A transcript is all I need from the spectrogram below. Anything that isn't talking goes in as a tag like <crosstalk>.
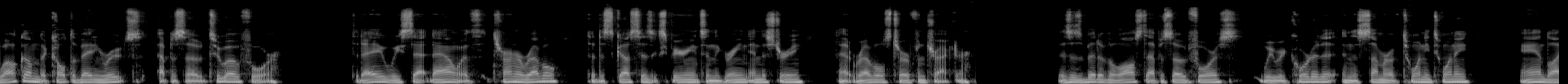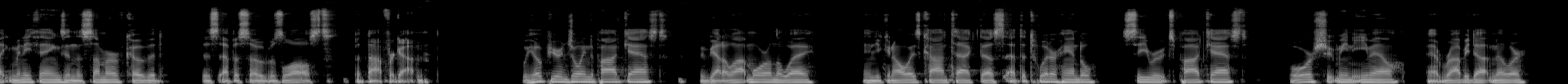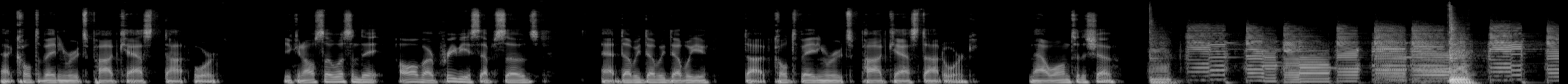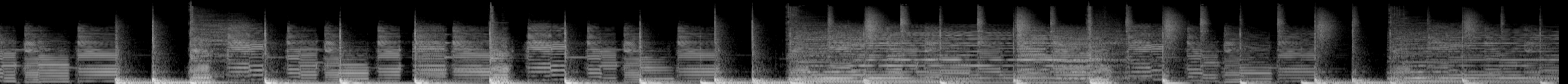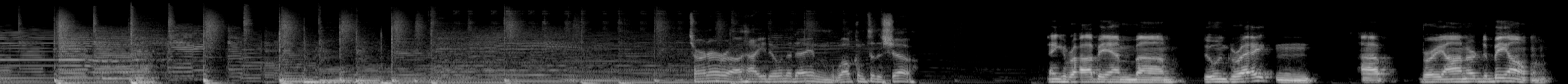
Welcome to Cultivating Roots, episode 204. Today we sat down with Turner Revels to discuss his experience in the green industry at Revels Turf and Tractor. This is a bit of a lost episode for us. We recorded it in the summer of 2020, and like many things in the summer of COVID, this episode was lost, but not forgotten. We hope you're enjoying the podcast. We've got a lot more on the way, and you can always contact us at the Twitter handle, C Roots Podcast, or shoot me an email at robbie.miller at cultivatingrootspodcast.org. You can also listen to all of our previous episodes at www.cultivatingrootspodcast.org. Now on to the show. Turner, uh, how you doing today? And welcome to the show. Thank you, Robbie. I'm um, doing great, and I'm very honored to be on.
